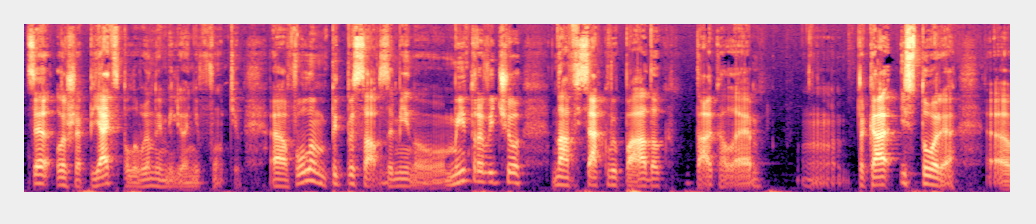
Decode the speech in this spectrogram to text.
це лише 5,5 мільйонів фунтів. Е, Фулем підписав заміну Мітровичу на всяк випадок, так, але така історія. Е,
